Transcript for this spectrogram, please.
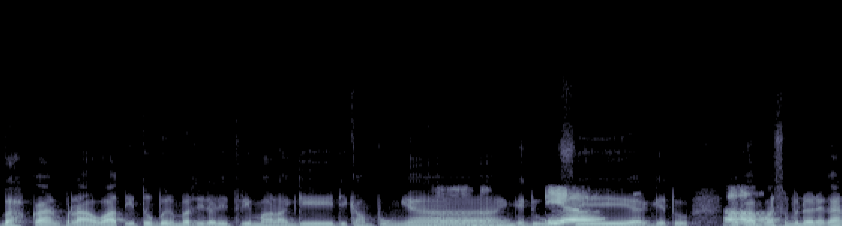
bahkan perawat itu benar-benar tidak diterima lagi di kampungnya hmm, gitu diusir iya. gitu nah kamu kan sebenarnya kan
